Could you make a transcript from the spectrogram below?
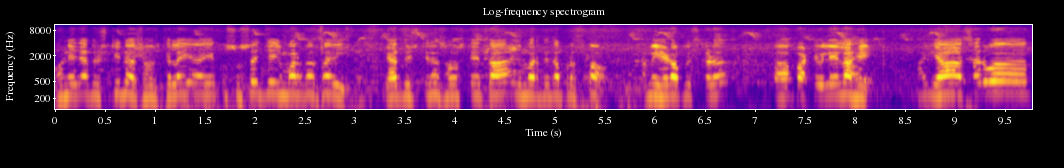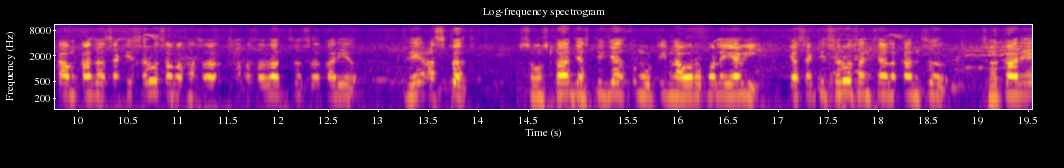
होण्याच्या दृष्टीनं संस्थेला एक सुसज्ज इमारत असावी या दृष्टीनं संस्थेचा इमारतीचा प्रस्ताव आम्ही हेड ऑफिसकडं पाठवलेला पाठविलेला आहे. या सर्व कामकाजासाठी सर्व सभासा सभासदांचं सहकार्य हे असतंच. संस्था जास्तीत जास्त मोठी नावारोपाला यावी यासाठी सर्व संचालकांचं सहकार्य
